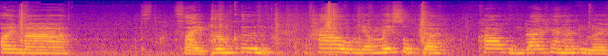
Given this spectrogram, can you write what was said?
ค่อยมาใส่เพิ่มขึ้น ข้าวยังไม่สุกจะข้าวหุงได้แค่นั้นอยู่เลย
